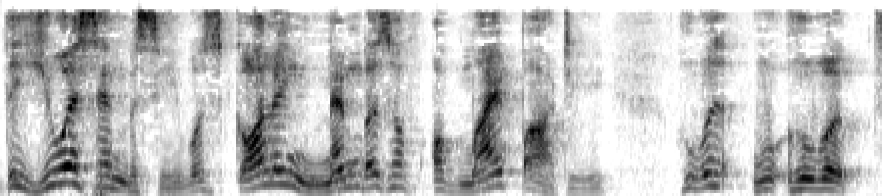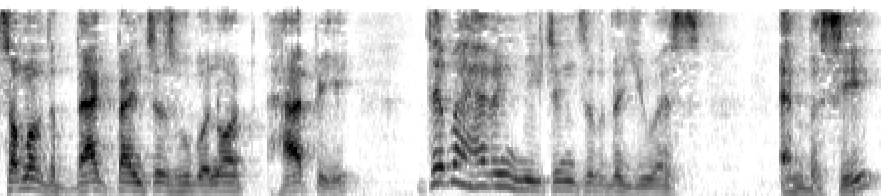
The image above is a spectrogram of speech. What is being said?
the US Embassy was calling members of, of my party who were, who, who were some of the backbenchers who were not happy. They were having meetings with the US embassy.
